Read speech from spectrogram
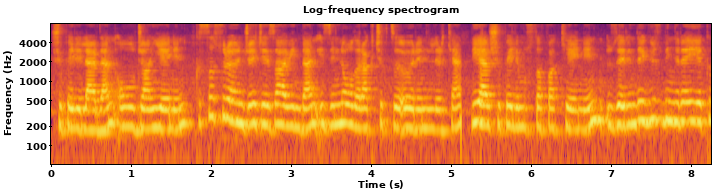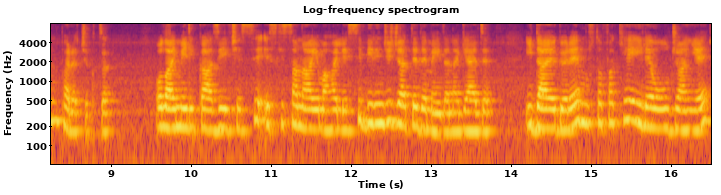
Şüphelilerden Oğulcan Y'nin kısa süre önce cezaevinden izinli olarak çıktığı öğrenilirken diğer şüpheli Mustafa K'nin üzerinde 100 bin liraya yakın para çıktı. Olay Melikgazi ilçesi Eski Sanayi Mahallesi 1. Caddede meydana geldi. İddiaya göre Mustafa K ile Oğulcan Y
